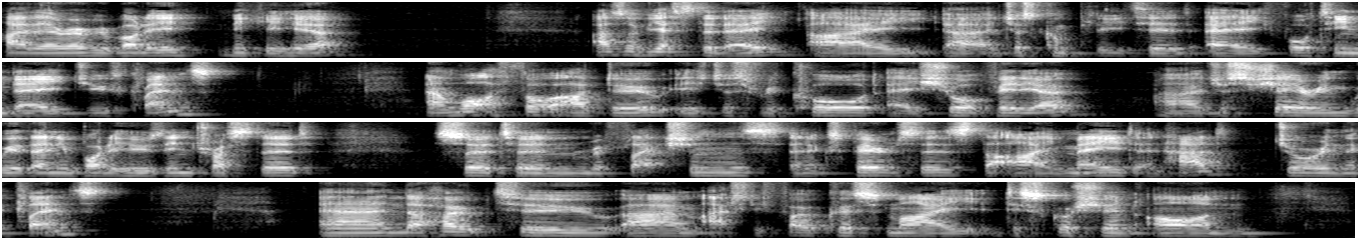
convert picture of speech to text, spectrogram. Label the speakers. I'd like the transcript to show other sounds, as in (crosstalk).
Speaker 1: Hi there everybody, Nicky here. As of yesterday, I uh, just completed a 14 day juice cleanse. And what I thought I'd do is just record a short video, uh, just sharing with anybody who's interested certain reflections and experiences that I made and had during the cleanse. And I hope to um, actually focus my discussion on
